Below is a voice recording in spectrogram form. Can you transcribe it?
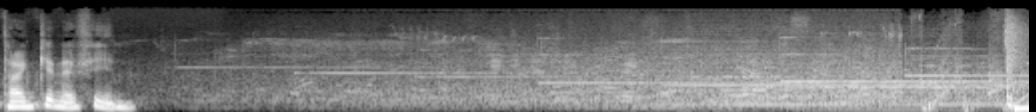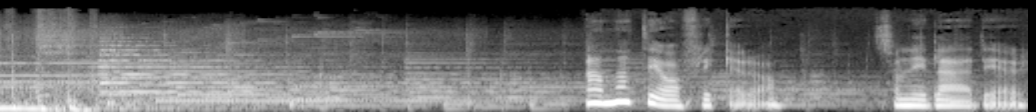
tanken är fin. Annat i Afrika då? Som ni lärde er?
